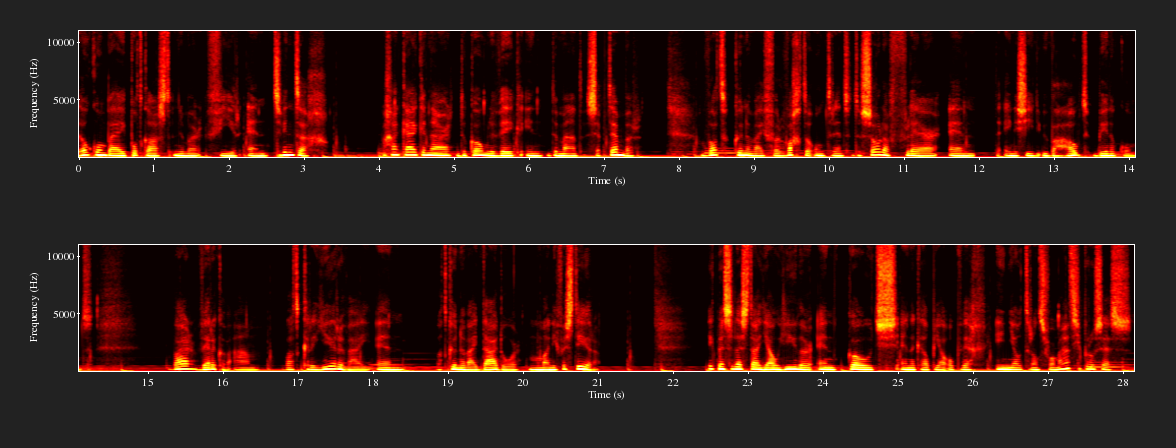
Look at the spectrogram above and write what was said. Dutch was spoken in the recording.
Welkom bij podcast nummer 24. We gaan kijken naar de komende weken in de maand september. Wat kunnen wij verwachten omtrent de solar flare en de energie die überhaupt binnenkomt? Waar werken we aan? Wat creëren wij en wat kunnen wij daardoor manifesteren? Ik ben Celesta, jouw healer en coach en ik help jou op weg in jouw transformatieproces.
